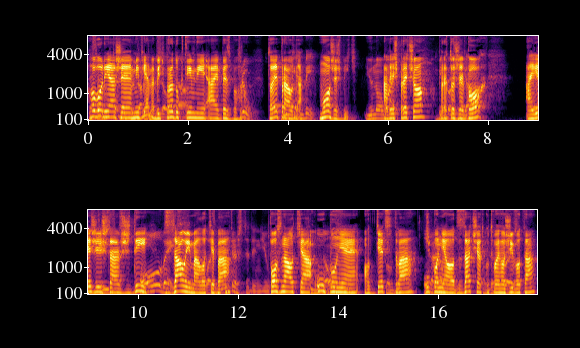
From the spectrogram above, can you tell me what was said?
Hovoria, že my vieme byť produktívni aj bez Boha. To je pravda. Môžeš byť. A vieš prečo? Pretože Boh a Ježiš sa vždy zaujímal o teba, poznal ťa úplne od detstva, úplne od začiatku tvojho života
